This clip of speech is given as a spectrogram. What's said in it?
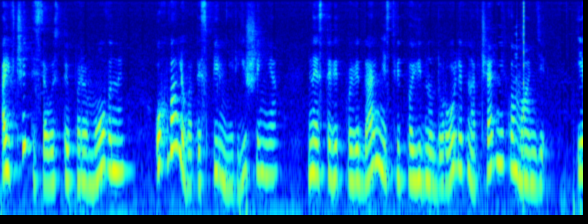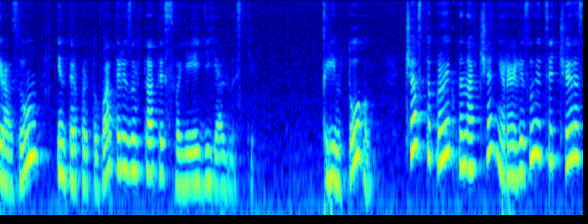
а й вчитися вести перемовини, ухвалювати спільні рішення, нести відповідальність відповідно до ролі в навчальній команді і разом інтерпретувати результати своєї діяльності. Крім того, часто проєктне навчання реалізується через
